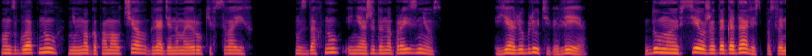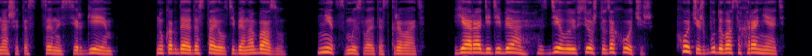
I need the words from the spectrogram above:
Он сглотнул, немного помолчал, глядя на мои руки в своих. Вздохнул и неожиданно произнес. «Я люблю тебя, Лея. Думаю, все уже догадались после нашей-то сцены с Сергеем, но когда я доставил тебя на базу, нет смысла это скрывать. Я ради тебя сделаю все, что захочешь. Хочешь, буду вас охранять.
